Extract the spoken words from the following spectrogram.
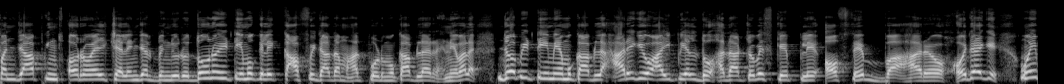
पंजाब किंग्स और रॉयल चैलेंजर बेंगलुरु दोनों ही टीमों के लिए काफ़ी ज़्यादा महत्वपूर्ण मुकाबला रहने वाला है। जो भी टीम यह मुकाबला हारेगी, वो आईपीएल 2024 के प्ले ऑफ़ से बाहर हो जाएगी। वहीं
